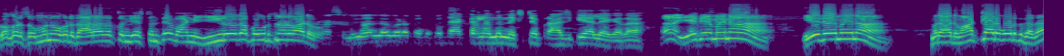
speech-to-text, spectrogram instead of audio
ఒకడు సొమ్మును ఒకడు దారాదత్తం చేస్తుంటే వాడిని హీరోగా పొగుడుతున్నాడు వాడు. సినిమాల్లో కూడా పెద్ద పెద్ద యాక్టర్లు అందరూ నెక్స్ట్ స్టెప్ రాజకీయాలే కదా. ఏదేమైనా? ఏదేమైనా? మరి వాడు మాట్లాడకూడదు కదా?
